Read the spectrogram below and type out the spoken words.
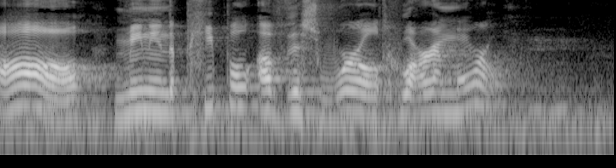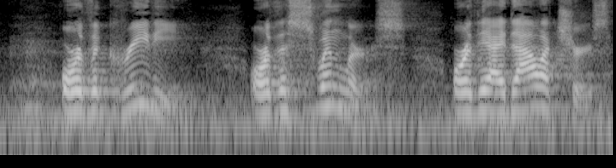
all, meaning the people of this world who are immoral, or the greedy, or the swindlers, or the idolaters.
